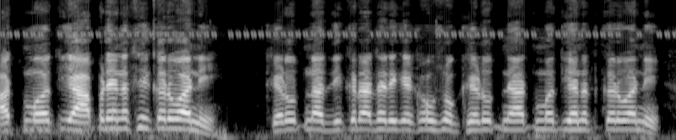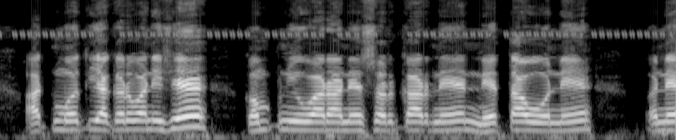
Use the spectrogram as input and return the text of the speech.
આત્મહત્યા આપણે નથી કરવાની. ખેડૂતના દીકરા તરીકે કહું છું, ખેડૂતને આત્મહત્યા નથી કરવાની. આત્મહત્યા કરવાની છે. કંપનીવાળાને, સરકારને, નેતાઓને અને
